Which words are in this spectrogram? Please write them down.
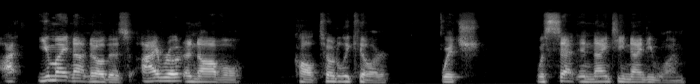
I, you might not know this. I wrote a novel called Totally Killer, which was set in 1991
